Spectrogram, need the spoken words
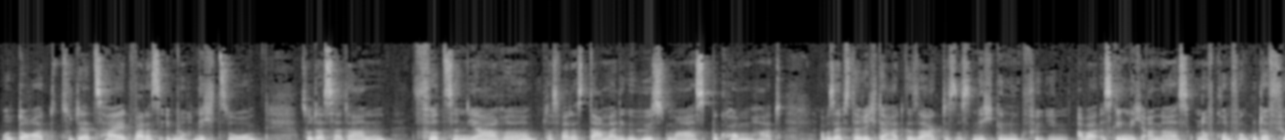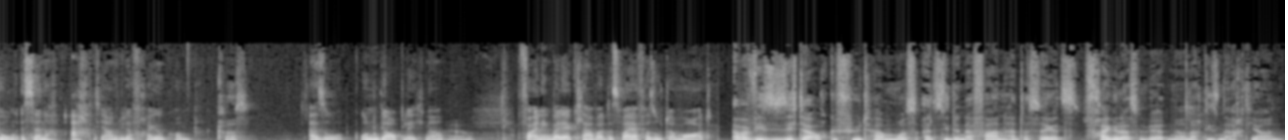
und dort zu der Zeit war das eben noch nicht so, sodass er dann 14 Jahre, das war das damalige Höchstmaß, bekommen hat. Aber selbst der Richter hat gesagt, das ist nicht genug für ihn. Aber es ging nicht anders und aufgrund von guter Führung ist er nach acht Jahren wieder freigekommen. Krass. Also unglaublich, ne? Ja. Vor allen Dingen, weil ja klar war, das war ja versuchter Mord. Aber wie sie sich da auch gefühlt haben muss, als sie dann erfahren hat, dass er jetzt freigelassen wird, ne, nach diesen acht Jahren.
